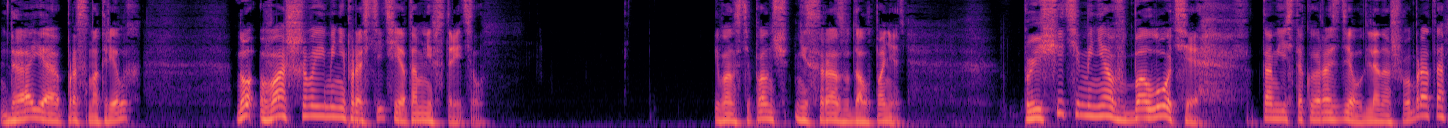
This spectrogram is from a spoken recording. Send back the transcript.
«Да, я просмотрел их, но вашего имени, простите, я там не встретил». Иван Степанович не сразу дал понять — «Поищите меня в болоте. Там есть такой раздел для нашего брата,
